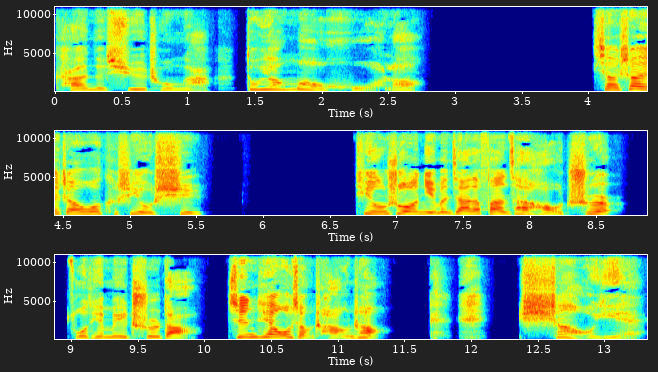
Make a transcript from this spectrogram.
看得薛冲啊都要冒火了。小少爷找我可是有事？听说你们家的饭菜好吃，昨天没吃到，今天我想尝尝。少爷，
